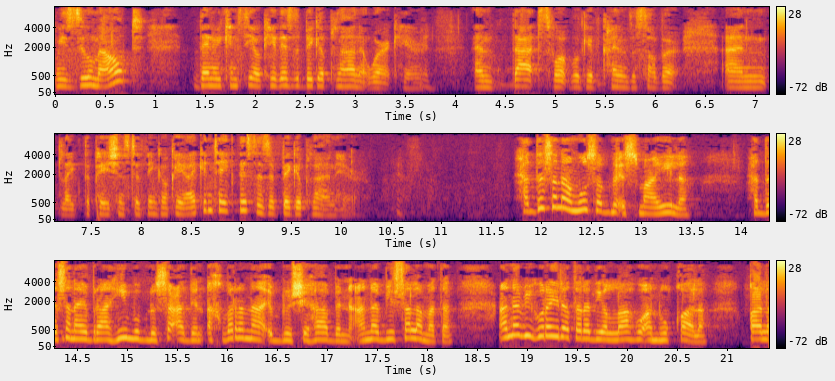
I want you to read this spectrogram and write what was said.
we zoom was a big plan worker patience a big plan حدثنا ابراہیم ابن سعد اخبرنا ابن شہاب عن ابی سلمت عن ابی حریرہ رضی اللہ عنہ قال قال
